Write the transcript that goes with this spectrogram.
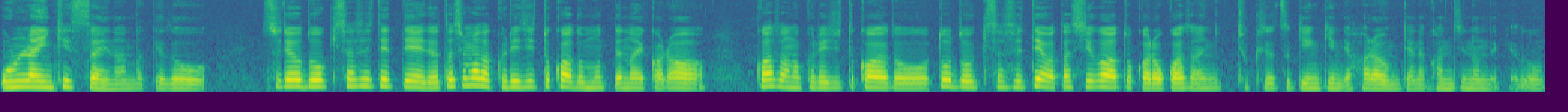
オンライン決済なんだけどそれを同期させててで私まだクレジットカード持ってないからお母さんのクレジットカードと同期させて私が後からお母さんに直接現金で払うみたいな感じなんだけど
